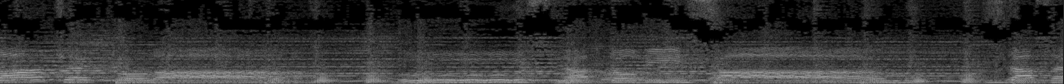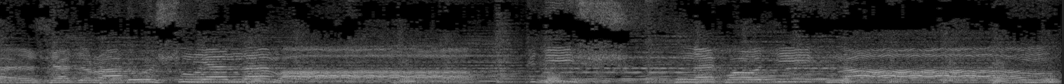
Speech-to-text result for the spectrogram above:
tuláček kolá, vůz na to ví sám. Zdá se, že už mě nemá, když nechodí k nám.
